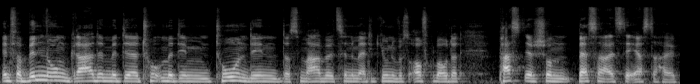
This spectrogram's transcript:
in Verbindung gerade mit, mit dem Ton, den das Marvel Cinematic Universe aufgebaut hat, passt er schon besser als der erste Hulk.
